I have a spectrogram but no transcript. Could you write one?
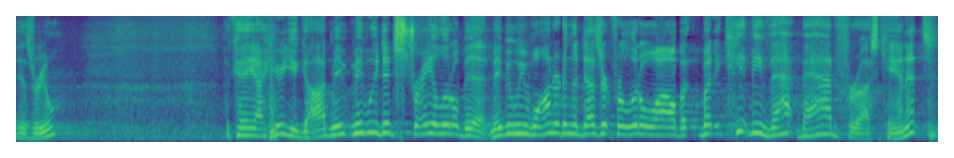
Israel. Okay, I hear you, God. Maybe, maybe we did stray a little bit. Maybe we wandered in the desert for a little while, but, but it can't be that bad for us, can it?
